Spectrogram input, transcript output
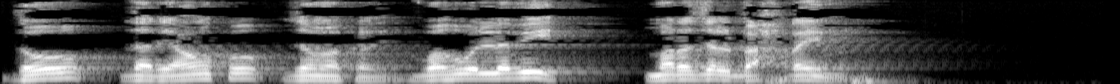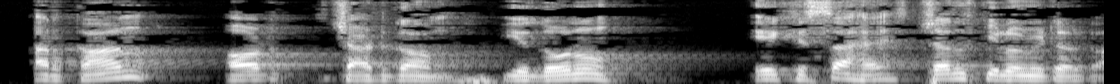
دو دریاؤں کو جمع کر دیا۔ وہ البی مرج البحرین۔ ارکان اور چاٹگام، یہ دونوں ایک حصہ ہے چند کلومیٹر کا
